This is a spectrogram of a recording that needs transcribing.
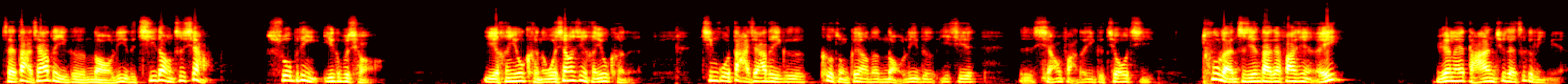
在大家的一个脑力的激荡之下，说不定一个不巧，也很有可能，我相信很有可能，经过大家的一个各种各样的脑力的一些呃想法的一个交集，突然之间大家发现，哎，原来答案就在这个里面，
